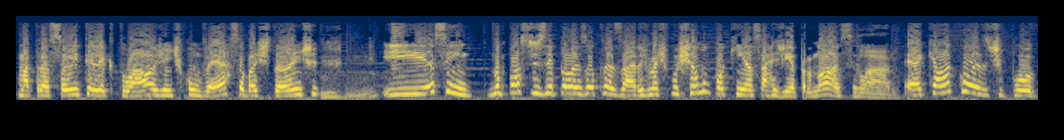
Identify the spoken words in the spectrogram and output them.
uma atração intelectual, a gente conversa bastante. Uhum. E assim, não posso dizer pelas outras áreas, mas puxando um pouquinho a sardinha para nossa. Claro. É aquela coisa, tipo,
